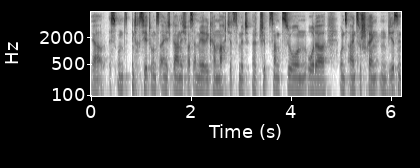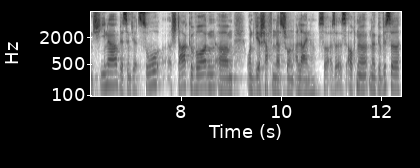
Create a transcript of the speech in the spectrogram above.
ja, es uns, interessiert uns eigentlich gar nicht, was Amerika macht jetzt mit äh, Chip-Sanktionen oder uns einzuschränken. Wir sind China China, wir sind jetzt so stark geworden ähm, und wir schaffen das schon alleine. So, also ist auch eine, eine gewisse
